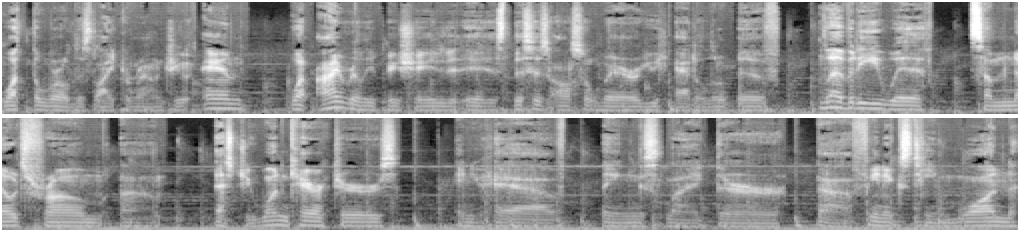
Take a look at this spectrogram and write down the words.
what the world is like around you, and what I really appreciated is this is also where you had a little bit of levity with some notes from um, SG1 characters, and you have things like their uh, Phoenix Team 1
